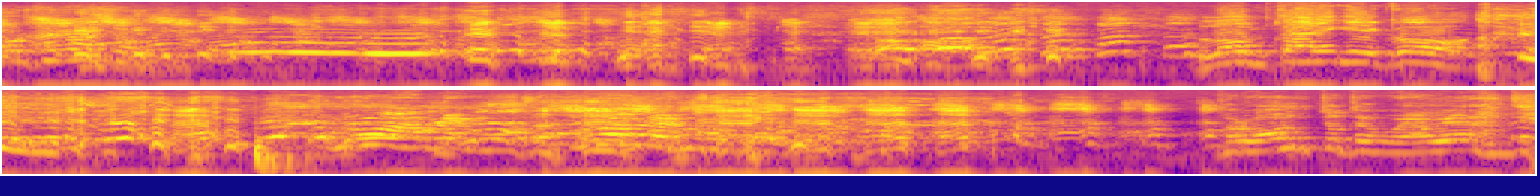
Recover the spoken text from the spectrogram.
por si acaso, Long time ago. no hablemos, no hablemos. Pronto te voy a ver a ti.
